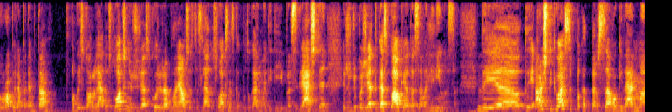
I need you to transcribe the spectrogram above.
Europa yra padengta labai storų ledo sluoksnių ir žiūrės, kur yra ploniausias tas ledo sluoksnis, kad būtų galima matyti jį prasigręžti ir, žodžiu, pažiūrėti, kas plaukioja tose vandenynuose. Mm. Tai, tai aš tikiuosi, kad per savo gyvenimą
